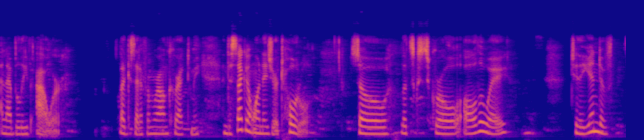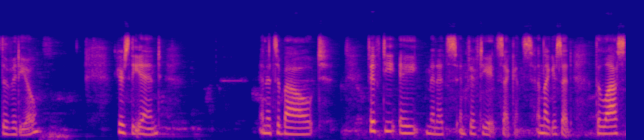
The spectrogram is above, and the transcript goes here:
and I believe hour. Like I said, if I'm wrong, correct me. And the second one is your total. So let's scroll all the way to the end of the video. Here's the end. And it's about 58 minutes and 58 seconds. And like I said, the last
